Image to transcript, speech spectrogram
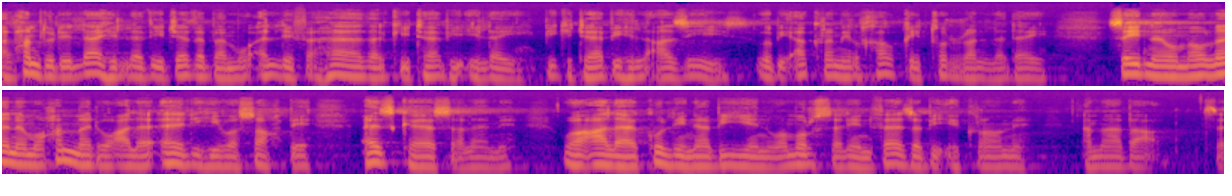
الحمد لله الذي جذب مؤلف هذا الكتاب إليه بكتابه العزيز وبأكرم الخلق طرا لديه سيدنا ومولانا محمد وعلى آله وصحبه أزكى سلامه وعلى كل نبي ومرسل فاز بإكرامه أما بعد so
